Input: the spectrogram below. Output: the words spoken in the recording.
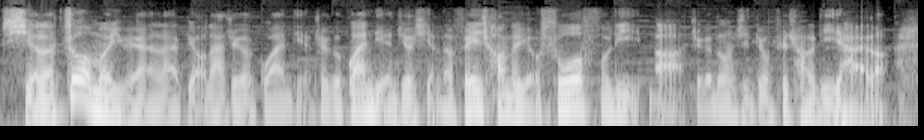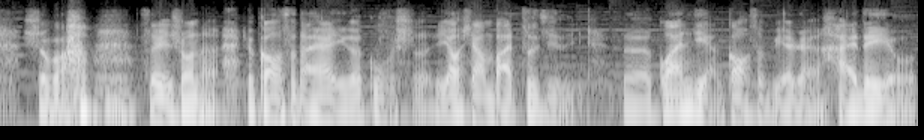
写了这么远来表达这个观点，这个观点就显得非常的有说服力啊，这个东西就非常厉害了，是吧？所以说呢，就告诉大家一个故事，要想把自己的观点告诉别人，还得有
